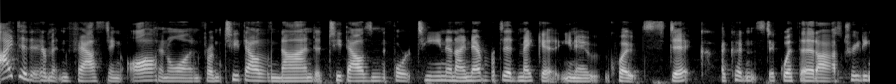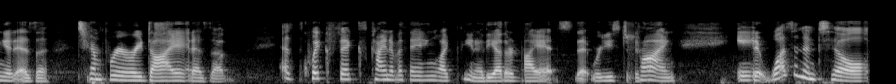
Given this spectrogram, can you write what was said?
I did intermittent fasting off and on from 2009 to 2014, and I never did make it, you know, quote, stick. I couldn't stick with it. I was treating it as a temporary diet, as a as a quick fix kind of a thing, like, you know, the other diets that we're used to trying. And it wasn't until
